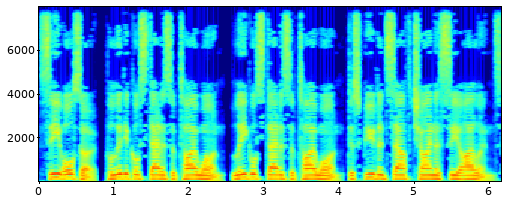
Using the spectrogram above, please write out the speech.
See also, Political status of Taiwan, Legal status of Taiwan disputed South China Sea Islands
